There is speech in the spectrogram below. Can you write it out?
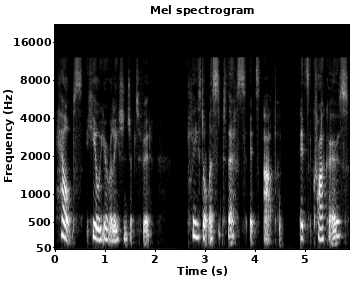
helps heal your relationship to food. Please don't listen to this. It's up. It's crackers.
